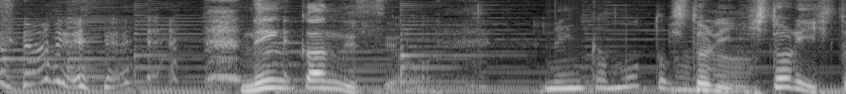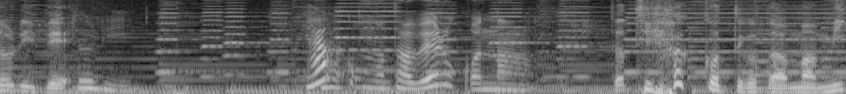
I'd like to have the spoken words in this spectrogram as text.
年間ですよ。年間もっとかな。一人一人一人で。一人。100個も食べるかなだって100個ってことはまあ3日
